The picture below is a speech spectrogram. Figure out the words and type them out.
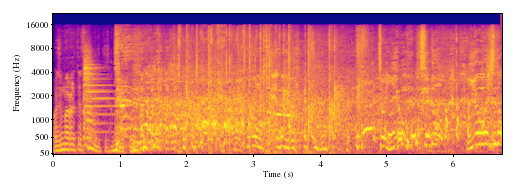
거짓말할 때 손을 이렇게 잡고 있어요. 손을 계속 이렇게 저 이영훈 씨도 이영훈 씨도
